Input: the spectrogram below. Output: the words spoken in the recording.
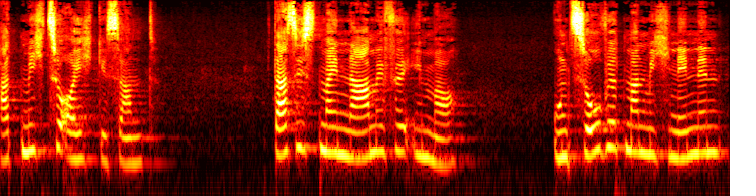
hat mich zu euch gesandt. Das ist mein Name für immer. Und so wird man mich nennen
